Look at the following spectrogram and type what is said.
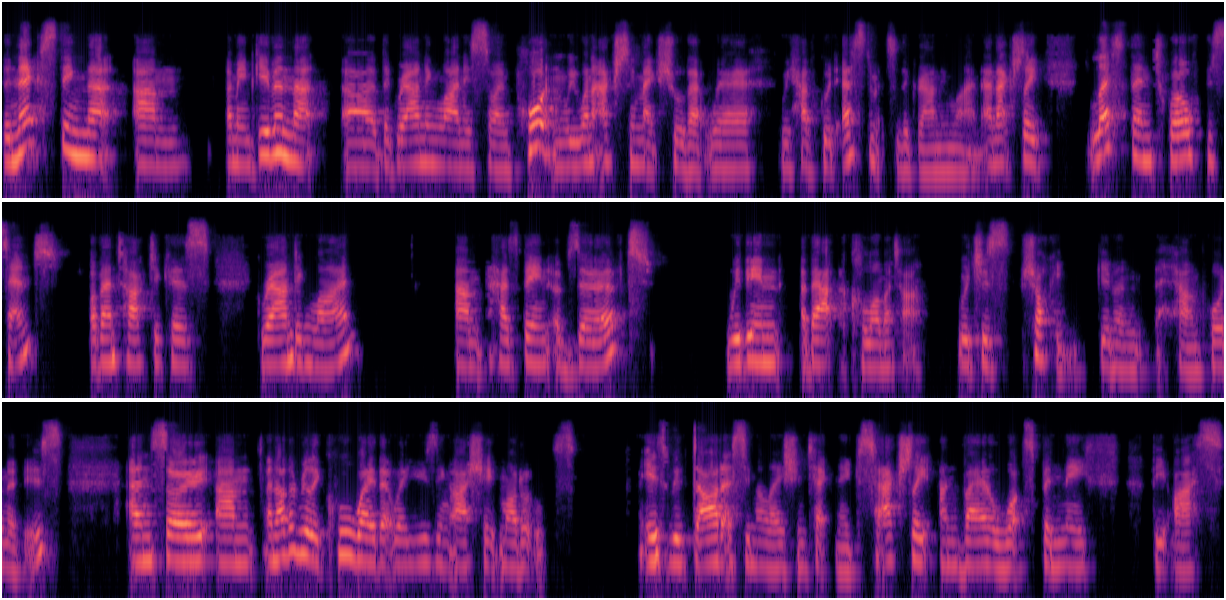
The next thing that um, I mean, given that uh, the grounding line is so important, we want to actually make sure that we're, we have good estimates of the grounding line. And actually less than 12% of Antarctica's grounding line um, has been observed within about a kilometre, which is shocking given how important it is. And so um, another really cool way that we're using ice sheet models is with data assimilation techniques to actually unveil what's beneath the ice.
